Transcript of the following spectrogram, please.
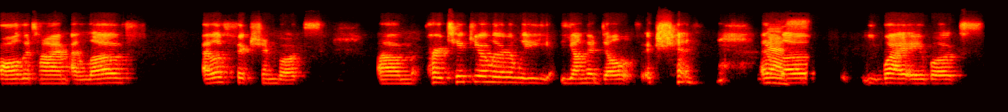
all the time, I love, I love fiction books, um, particularly young adult fiction. I yes. love YA books,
